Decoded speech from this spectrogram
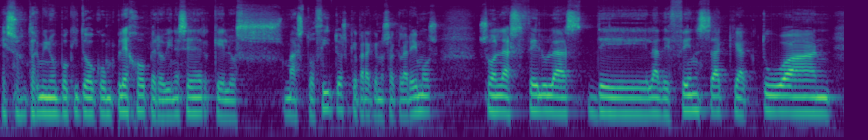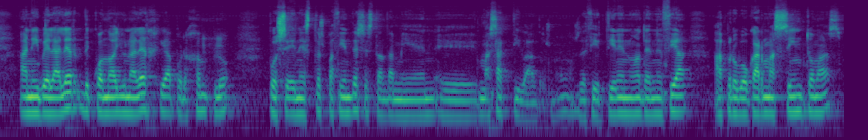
es un término un poquito complejo, pero viene a ser que los mastocitos, que para que nos aclaremos, son las células de la defensa que actúan a nivel de cuando hay una alergia, por ejemplo, pues en estos pacientes están también eh, más activados, es decir, tienen una tendencia a provocar más síntomas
